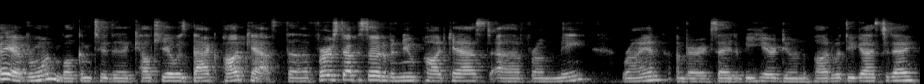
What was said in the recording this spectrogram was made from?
Hey everyone, welcome to the Calcio is Back podcast, the first episode of a new podcast uh, from me, Ryan. I'm very excited to be here doing the pod with you guys today.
